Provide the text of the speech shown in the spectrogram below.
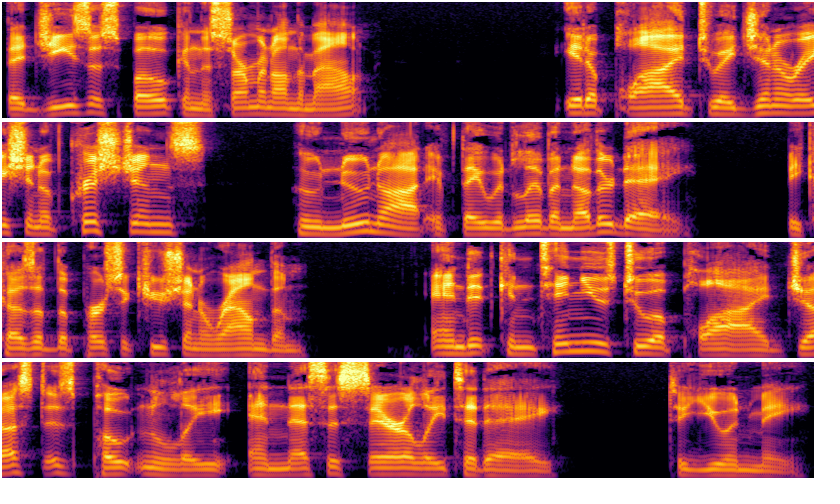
that Jesus spoke in the Sermon on the Mount, it applied to a generation of Christians who knew not if they would live another day because of the persecution around them. And it continues to apply just as potently and necessarily today to you and me.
